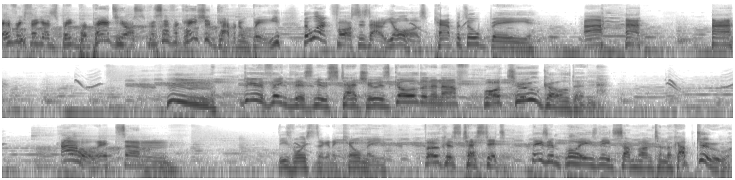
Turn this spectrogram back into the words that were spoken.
Everything has been prepared to your specification, Capital B. The workforce is now yours. Capital B. Ah ha. Ha. Hmm. Do you think this new statue is golden enough? Or too golden? Oh, it's, um... These voices are gonna kill me. Focus test it. These employees need someone to look up to.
